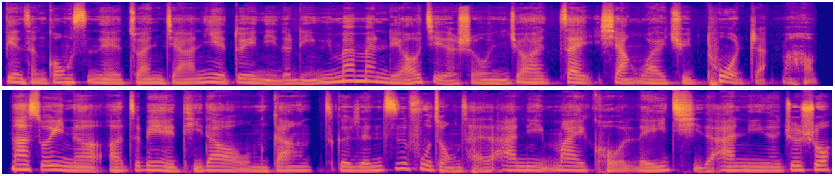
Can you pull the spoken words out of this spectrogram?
变成公司内的专家，你也对你的领域慢慢了解的时候，你就要再向外去拓展嘛，哈。那所以呢，啊，这边也提到我们刚这个人资副总裁的案例，Michael 雷奇的案例呢，就是说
